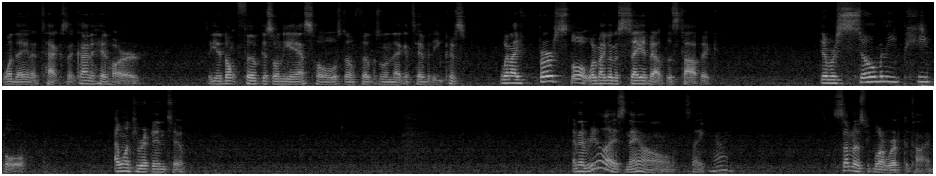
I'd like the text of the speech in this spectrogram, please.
one day in a text that kind of hit hard. So, you know, don't focus on the assholes, don't focus on the negativity. Because when I first thought, what am I going to say about this topic? There were so many people I want to rip into. And I realize now, it's like, well, some of those people aren't worth the time.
